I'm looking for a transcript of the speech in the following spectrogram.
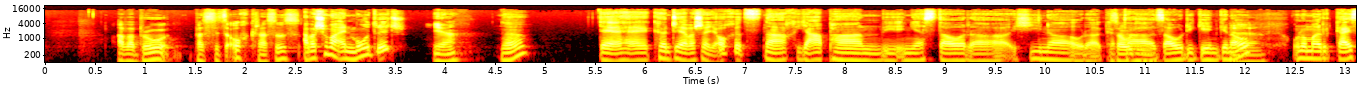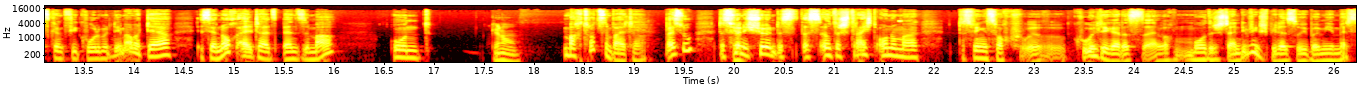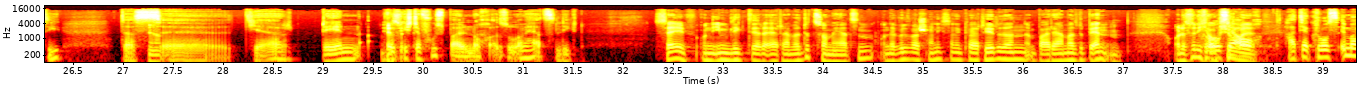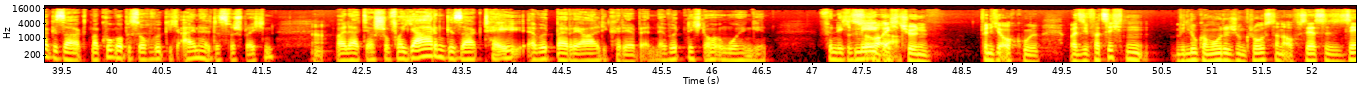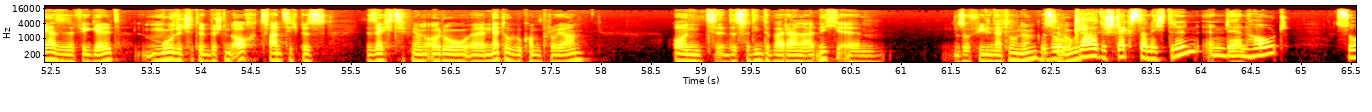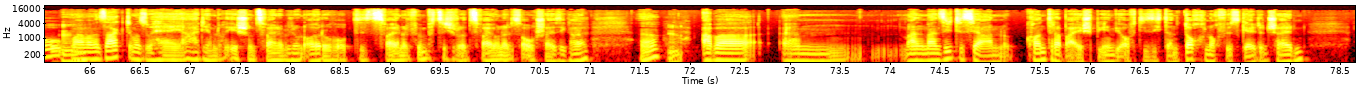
Aber Bro, was jetzt auch krass ist, Aber schon mal ein Modric, ja, ne? Der könnte ja wahrscheinlich auch jetzt nach Japan wie Iniesta oder China oder Katar, Saudi, Saudi. gehen, genau. Ja. Und nochmal geistkrank viel Kohle mitnehmen. Aber der ist ja noch älter als Benzema und genau. macht trotzdem weiter. Weißt du, das finde Ja. ich schön. Das, das unterstreicht auch nochmal, deswegen ist es auch cool, Digga, dass einfach Modric dein Lieblingsspieler ist, so wie bei mir Messi, dass Ja. äh, ja, den ist- wirklich der Fußball noch so am Herzen liegt. Safe. Und ihm liegt der Real Madrid so am Herzen und er will wahrscheinlich seine Karriere dann bei Real Madrid beenden. Und das finde ich auch Kroos schön, ja auch. Hat ja Kroos immer gesagt. Mal gucken, ob es auch wirklich einhält, das Versprechen. Weil er hat ja schon vor Jahren gesagt, hey, er wird bei Real die Karriere beenden. Er wird nicht noch irgendwo hingehen. Finde ich das ist mega. auch echt schön. Finde ich auch cool. Weil sie verzichten, wie Luka Modric und Kroos, dann auf sehr, sehr, sehr, sehr viel Geld. Modric hätte bestimmt auch 20 bis 60 Millionen Euro äh, netto bekommen pro Jahr. Und äh, das verdiente bei Real halt nicht ähm, so viel netto, ne? Ist ja so logisch. klar, du steckst da nicht drin in deren Haut. So, weil man sagt immer so, hey, ja, die haben doch eh schon 200 Millionen Euro, ob das jetzt 250 oder 200 ist auch scheißegal. Ja? Aber ähm, man, man sieht es ja an Kontrabeispielen, wie oft die sich dann doch noch fürs Geld entscheiden.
